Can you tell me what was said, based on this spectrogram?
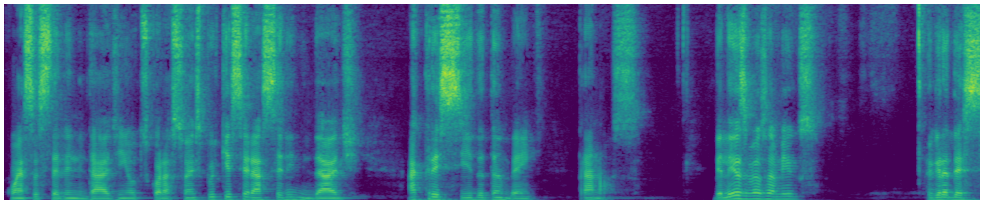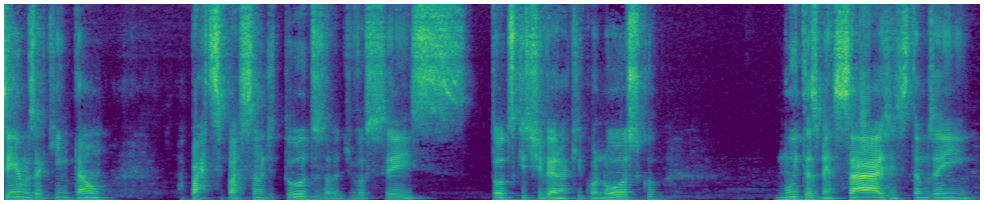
com essa serenidade em outros corações, porque será serenidade acrescida também para nós. Beleza, meus amigos? Agradecemos aqui então a participação de todos, ó, de vocês, todos que estiveram aqui conosco. Muitas mensagens, estamos aí em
